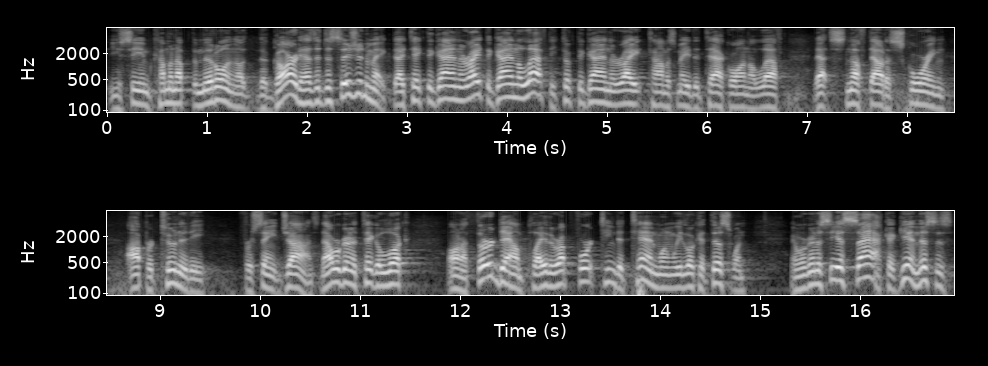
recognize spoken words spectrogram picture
You see him coming up the middle, and the, the guard has a decision to make. Did I take the guy on the right, the guy on the left? He took the guy on the right. Thomas made the tackle on the left. That snuffed out a scoring opportunity for St. John's. Now we're going to take a look on a third down play. They're up 14 to 10 when we look at this one, and we're going to see a sack. Again, this is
